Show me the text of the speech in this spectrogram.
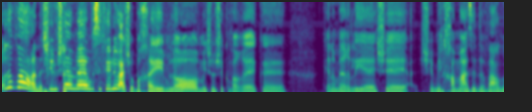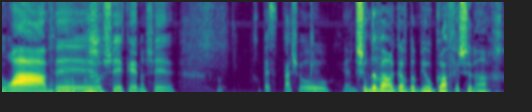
אותו דבר, אנשים שהם אה, מוסיפים לי משהו בחיים, לא מישהו שכבר אה, כן אומר לי אה, ש... שמלחמה זה דבר נורא, ו... או שכן, או ש... מחפשת משהו, כן. כן. שום דבר, אגב, בביוגרפיה שלך,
